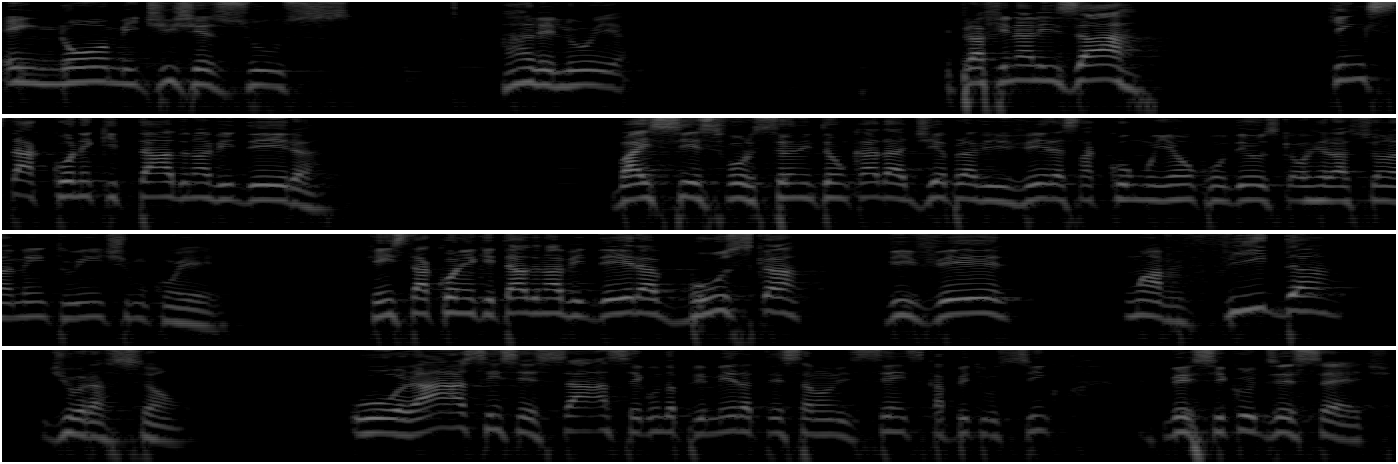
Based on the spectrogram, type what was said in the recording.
em nome de Jesus. Aleluia. E para finalizar, quem está conectado na videira, vai se esforçando então cada dia para viver essa comunhão com Deus, que é o relacionamento íntimo com Ele. Quem está conectado na videira busca viver uma vida de oração. O orar sem cessar, segundo a 1 Tessalonicenses, capítulo 5, versículo 17.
